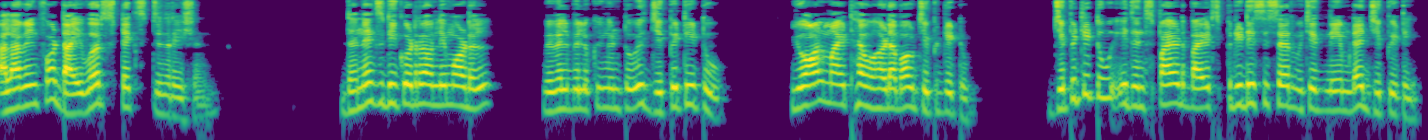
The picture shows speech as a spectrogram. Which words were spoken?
allowing for diverse text generation. The next decoder only model we will be looking into is GPT-2. You all might have heard about GPT-2. GPT-2 is inspired by its predecessor which is named as GPT.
